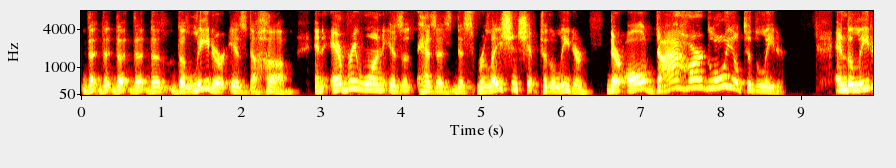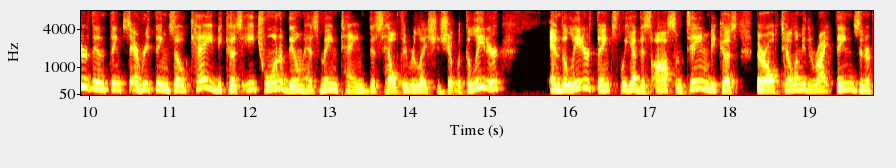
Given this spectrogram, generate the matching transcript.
the the the the the, leader is the hub, and everyone is a, has a, this relationship to the leader. They're all diehard loyal to the leader. And the leader then thinks everything's okay because each one of them has maintained this healthy relationship with the leader. And the leader thinks we have this awesome team because they're all telling me the right things. And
